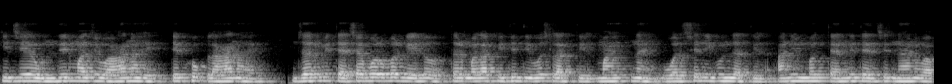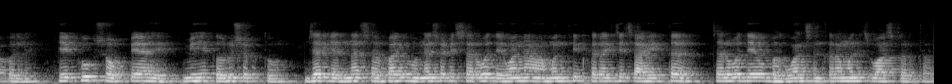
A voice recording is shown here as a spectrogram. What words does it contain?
की जे उंदीर माझे वाहन आहे ते खूप लहान आहे. जर मी त्याच्याबरोबर गेलो तर मला किती दिवस लागतील माहीत नाही. वर्षे निघून जातील आणि मग त्यांनी त्यांचे ज्ञान वापरले. हे खूप सोपे आहे. मी हे करू शकतो. जर यज्ञात सहभागी होण्यासाठी सर्व देवांना आमंत्रित करायचेच आहे तर सर्व देव भगवान शंकरामध्येच वास करतात.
